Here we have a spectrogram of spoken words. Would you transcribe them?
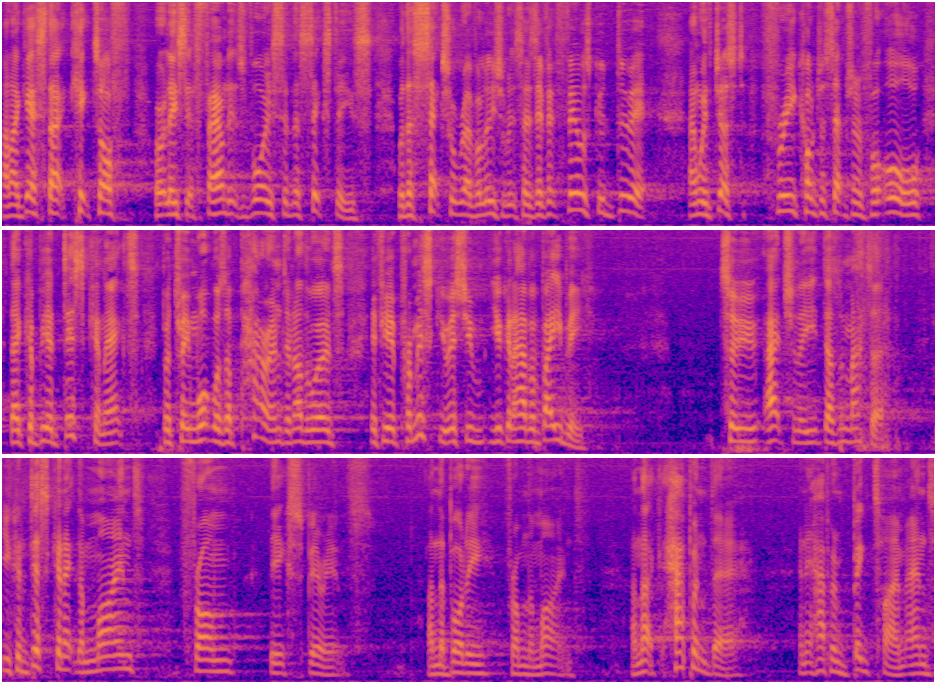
And I guess that kicked off, or at least it found its voice in the 60s with a sexual revolution. It says, if it feels good, do it. And with just free contraception for all, there could be a disconnect between what was apparent, in other words, if you're promiscuous, you, you're going to have a baby, to actually, it doesn't matter. You can disconnect the mind from the experience and the body from the mind. And that happened there. And it happened big time. And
